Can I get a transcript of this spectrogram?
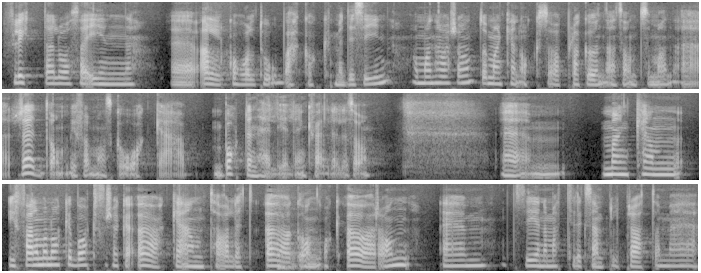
flytta, låsa in Eh, alkohol, tobak och medicin om man har sånt. Och man kan också plocka undan sånt som man är rädd om ifall man ska åka bort en helg eller en kväll eller så. Ehm, man kan, ifall man åker bort, försöka öka antalet ögon och öron ehm, genom att till exempel prata med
